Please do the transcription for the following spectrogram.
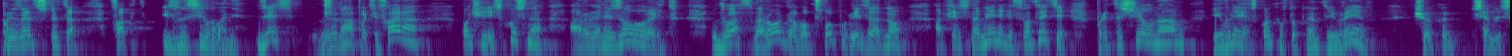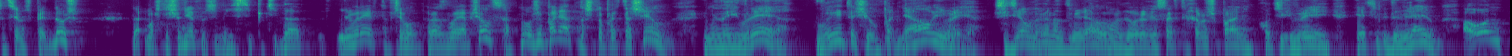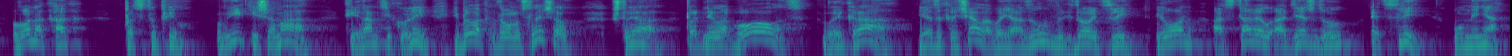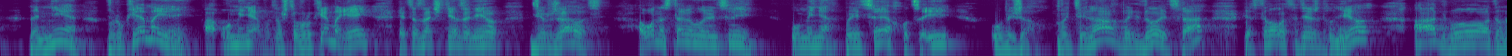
признается, что это факт изнасилования. Здесь жена Патифара очень искусно организовывает глаз народа, Вокс Попули, заодно общественное мнение, говорит, смотрите, притащил нам еврея. Сколько в тот момент евреев? Еще 70-75 душ. Да, может, еще нету 75, да. Евреев-то всего раз-два и общался. Но уже понятно, что притащил именно еврея, вытащил, поднял еврея, сидел, наверное, доверял ему и говорил, Исаев, ты хороший парень, хоть и еврей, я тебе доверяю. А он вон а как поступил. Вики Шама, Кирам Тикули. И было, когда он услышал, что я подняла голос в экран, я закричала, «Вы язу вигдо эцли». И он оставил одежду эцли у меня. Да не в руке моей, а у меня. Потому что в руке моей, это значит, я за нее держалась. А он оставил ее эцли у меня. В яйце охуца и убежал. В Этинах, в Игдо, и оставалась одежда у нее, от Бога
